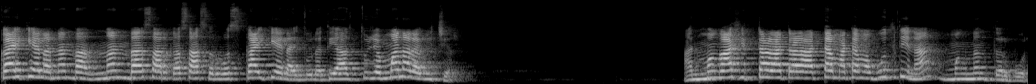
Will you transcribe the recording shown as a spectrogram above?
काय केला नंदा नंदासारखा सासरवस काय केलाय तुला ती आज तुझ्या मनाला विचार. आणि मग अशी टाळा टाळा टामा बोलती ना मग नंतर बोल.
